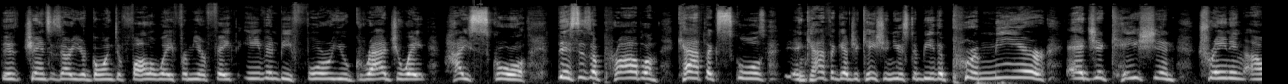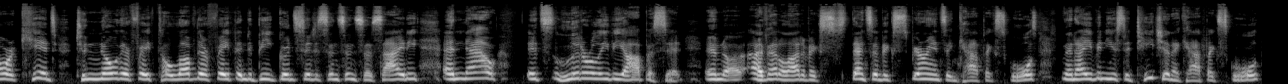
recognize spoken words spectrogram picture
the chances are you're going to fall away from your faith even before you graduate high school. This is a problem. Catholic schools and Catholic education used to be the premier education, training our kids to know their faith, to love their faith, faith and to be good citizens in society. And now it's literally the opposite. And uh, I've had a lot of extensive experience in Catholic schools. And I even used to teach in a Catholic school.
